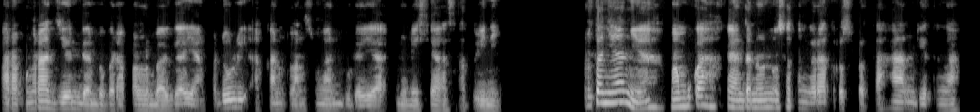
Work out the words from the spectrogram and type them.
para pengrajin, dan beberapa lembaga yang peduli akan kelangsungan budaya Indonesia satu ini. Pertanyaannya, mampukah kain tenun Nusa Tenggara terus bertahan di tengah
